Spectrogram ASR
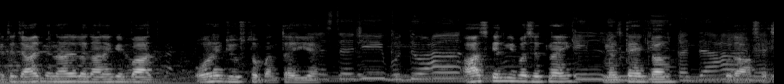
एहतजाज में नारे लगाने के बाद ऑरेंज जूस तो बनता ही है। आज के लिए बस इतना ही। मिलते हैं कल। खुदा हाफिज।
